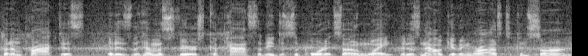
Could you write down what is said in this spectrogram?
but in practice, it is the hemisphere's capacity to support its own weight that is now giving rise to concern.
